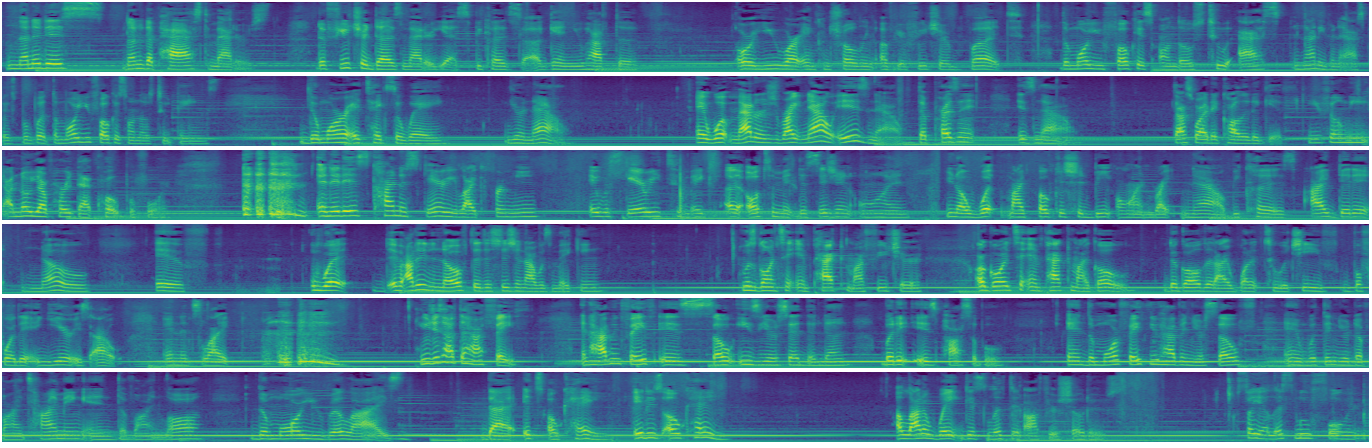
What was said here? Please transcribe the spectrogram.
none of this, none of the past matters. The future does matter, yes, because again, you have to, or you are in controlling of your future. But the more you focus on those two as, not even aspects, but but the more you focus on those two things, the more it takes away your now. And what matters right now is now. The present is now. That's why they call it a gift. You feel me? I know y'all have heard that quote before. and it is kind of scary. Like for me, it was scary to make an ultimate decision on, you know, what my focus should be on right now because I didn't know if what if I didn't know if the decision I was making was going to impact my future or going to impact my goal, the goal that I wanted to achieve before the year is out. And it's like You just have to have faith. And having faith is so easier said than done, but it is possible. And the more faith you have in yourself and within your divine timing and divine law, the more you realize that it's okay. It is okay. A lot of weight gets lifted off your shoulders. So, yeah, let's move forward.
